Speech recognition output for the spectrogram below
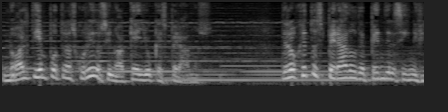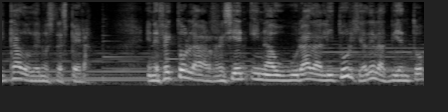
no al tiempo transcurrido, sino a aquello que esperamos. Del objeto esperado depende el significado de nuestra espera. En efecto, la recién inaugurada liturgia del Adviento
